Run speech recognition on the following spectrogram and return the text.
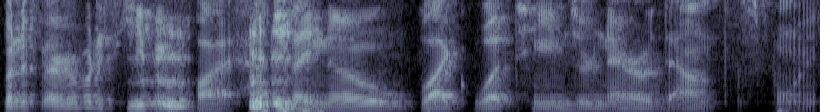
But if everybody's keeping quiet, how do they know like what teams are narrowed down at this point?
